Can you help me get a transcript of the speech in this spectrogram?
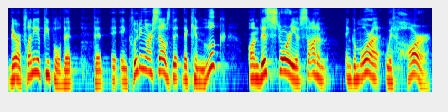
there are plenty of people that, that, including ourselves, that, that can look on this story of Sodom and Gomorrah with horror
